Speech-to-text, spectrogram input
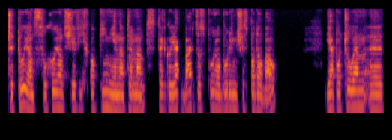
wczytując, słuchując się w ich opinie na temat mhm. tego, jak bardzo spór o Buri mi się spodobał, ja poczułem y,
